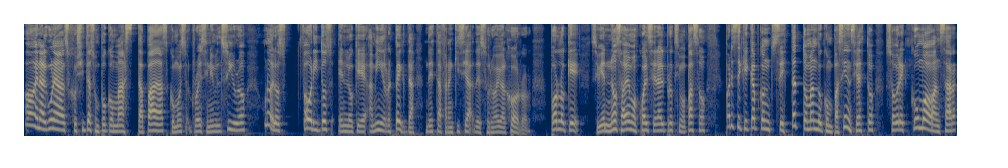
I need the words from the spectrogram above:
o en algunas joyitas un poco más tapadas como es Resident Evil Zero, uno de los favoritos en lo que a mí respecta de esta franquicia de survival horror. Por lo que, si bien no sabemos cuál será el próximo paso, parece que Capcom se está tomando con paciencia esto sobre cómo avanzar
